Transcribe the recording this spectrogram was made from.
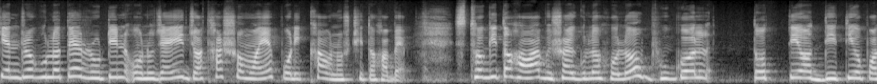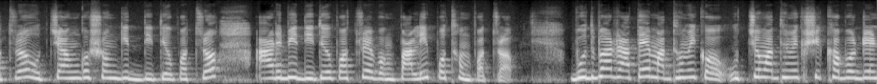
কেন্দ্রগুলোতে রুটিন অনুযায়ী যথাসময়ে পরীক্ষা অনুষ্ঠিত হবে। স্থগিত হওয়া বিষয়গুলো হলো ভূগোল তত্ত্বীয় দ্বিতীয় পত্র, উচ্চাঙ্গ সংগীত দ্বিতীয় পত্র, আরবি দ্বিতীয় পত্র এবং পালি প্রথম পত্র। বুধবার রাতে মাধ্যমিক ও উচ্চ মাধ্যমিক শিক্ষা বোর্ডের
